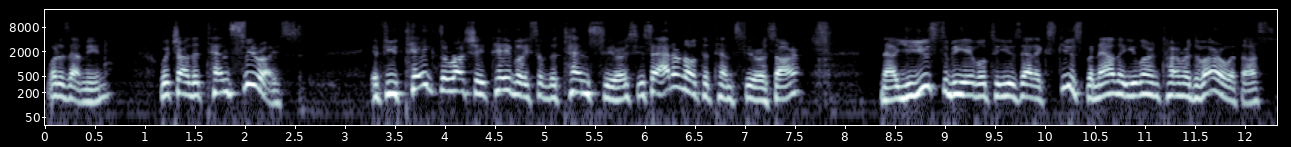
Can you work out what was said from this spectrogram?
What does that mean? Which are the ten spherois. If you take the Rashi Tevois of the ten spherois, you say, I don't know what the ten spherois are. Now, you used to be able to use that excuse, but now that you learn Tomer Devorah with us,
